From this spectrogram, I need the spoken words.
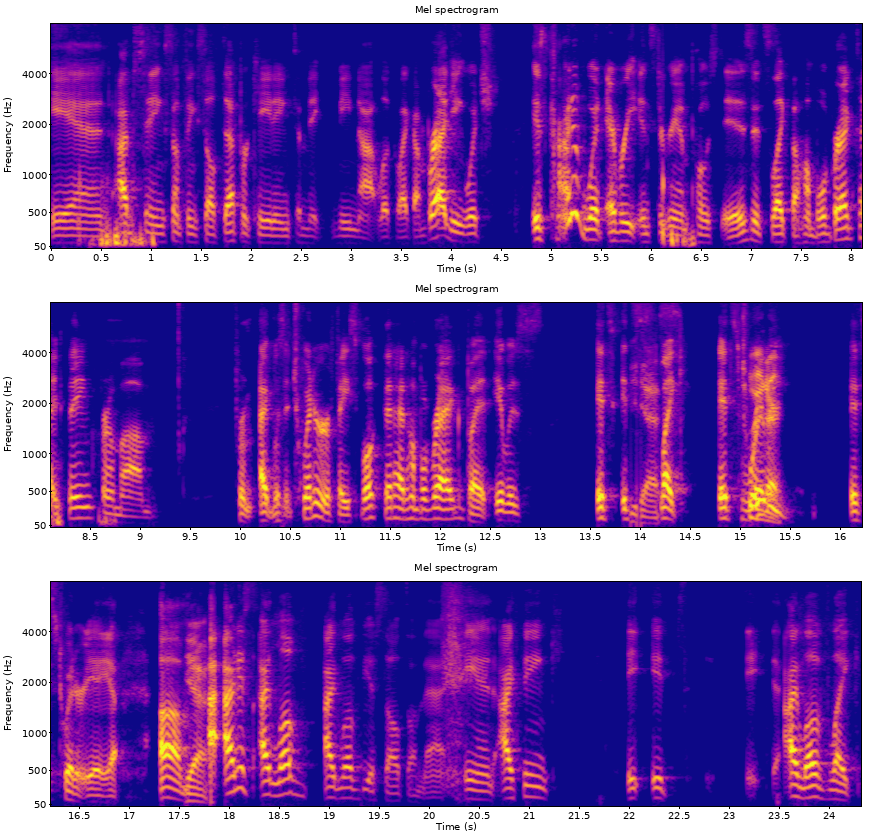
and I'm saying something self-deprecating to make me not look like I'm bragging, which is kind of what every Instagram post is. It's like the humble brag type thing from um from I- was it Twitter or Facebook that had humble brag, but it was it's it's Yes. like it's Twitter. really it's Twitter, yeah, yeah. Um Yeah. I, I just I love I love the assault on that. And I think it it's it, I love like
